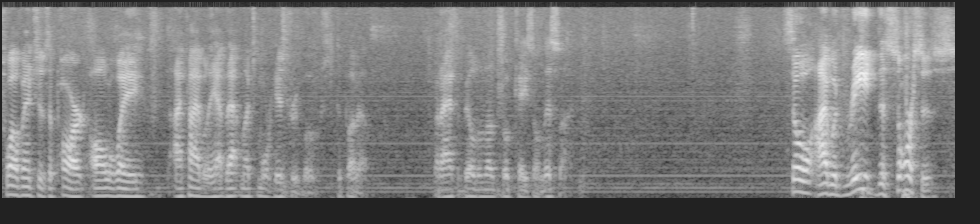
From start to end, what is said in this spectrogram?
12 inches apart all the way. I probably have that much more history books to put up. But I have to build another bookcase on this side. So I would read the sources,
